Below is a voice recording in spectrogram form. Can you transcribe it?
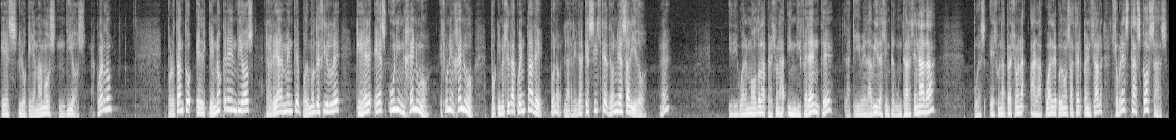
es lo que llamamos Dios, ¿de acuerdo? Por lo tanto, el que no cree en Dios, realmente podemos decirle que él es un ingenuo, es un ingenuo, porque no se da cuenta de, bueno, la realidad que existe, de dónde ha salido. ¿eh? Y de igual modo, la persona indiferente, la que vive la vida sin preguntarse nada, pues es una persona a la cual le podemos hacer pensar sobre estas cosas,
